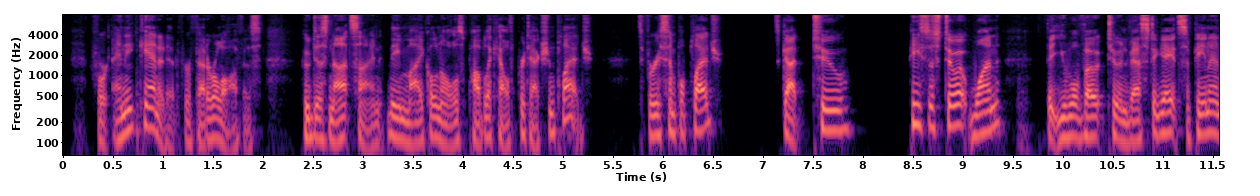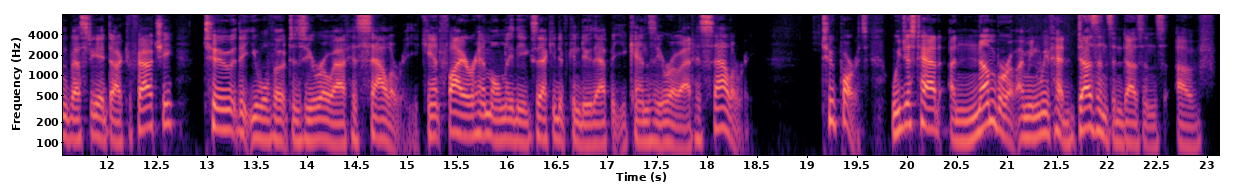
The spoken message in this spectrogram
for any candidate for federal office who does not sign the Michael Knowles Public Health Protection Pledge. It's a very simple pledge. It's got two pieces to it. One, that you will vote to investigate, subpoena, investigate Dr. Fauci. Two, that you will vote to zero out his salary. You can't fire him, only the executive can do that, but you can zero out his salary. Two parts. We just had a number of, I mean, we've had dozens and dozens of,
